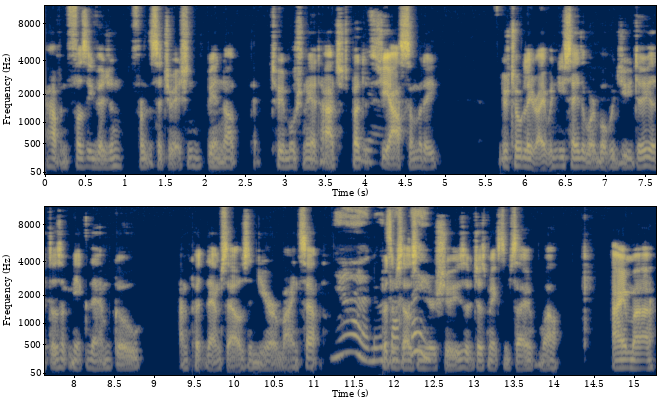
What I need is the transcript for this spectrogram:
having fuzzy vision for the situation, being not like, too emotionally attached. But if Yeah. you ask somebody, you're totally right. When you say the word "What would you do?" it doesn't make them go and put themselves in your mindset, Yeah, no, put themselves in your shoes. It just makes them say, "Well, I'm a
